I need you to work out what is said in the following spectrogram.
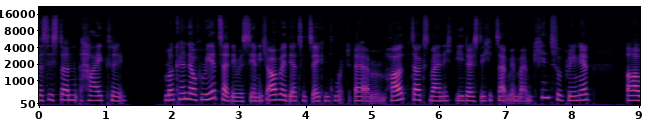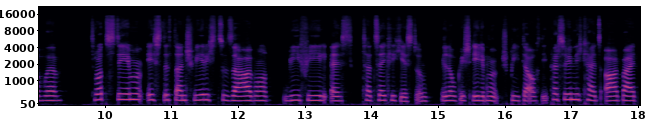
das ist dann heikel. Man könnte auch mehr Zeit investieren. Ich arbeite ja tatsächlich nur ähm, halbtags, weil ich die restliche Zeit mit meinem Kind verbringe. Aber trotzdem ist es dann schwierig zu sagen, wie viel es tatsächlich ist. Und logisch eben spielt da auch die Persönlichkeitsarbeit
